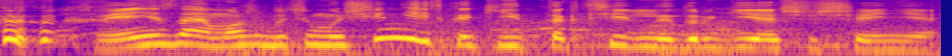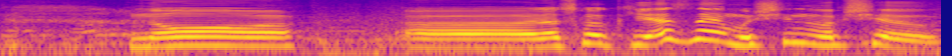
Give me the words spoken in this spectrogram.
я не знаю, может быть, у мужчин есть какие-то тактильные другие ощущения, но, э, насколько я знаю, мужчинам вообще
